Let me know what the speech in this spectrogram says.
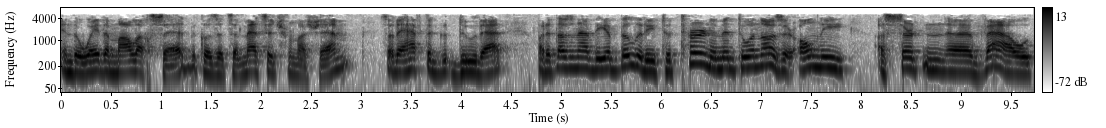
in the way the Malach said, because it's a message from Hashem. So they have to do that, but it doesn't have the ability to turn him into a nazir. Only a certain uh, vow,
